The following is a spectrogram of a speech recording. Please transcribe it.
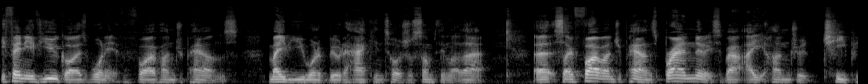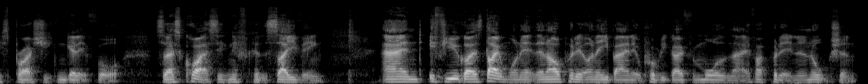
If any of you guys want it for £500, maybe you want to build a Hackintosh or something like that. Uh, so £500, brand new, it's about 800 cheapest price you can get it for. So that's quite a significant saving. And if you guys don't want it, then I'll put it on eBay and it'll probably go for more than that if I put it in an auction.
